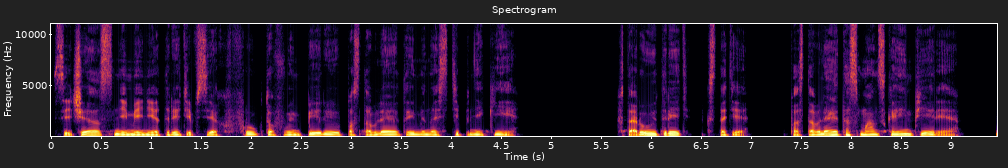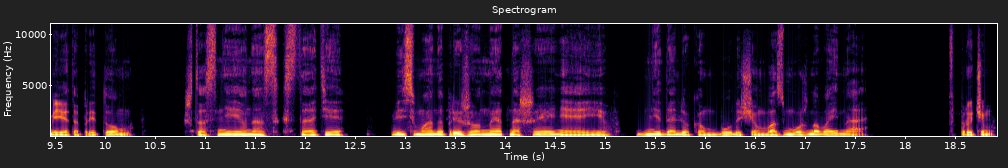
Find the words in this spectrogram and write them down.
Сейчас не менее трети всех фруктов в империю поставляют именно степняки. Вторую треть, кстати, поставляет Османская империя. И это при том, что с ней у нас, кстати, весьма напряженные отношения и в недалеком будущем возможна война. Впрочем,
